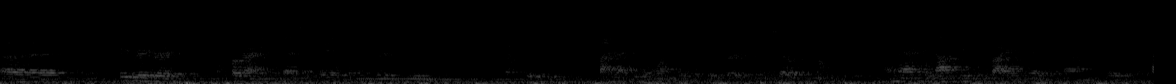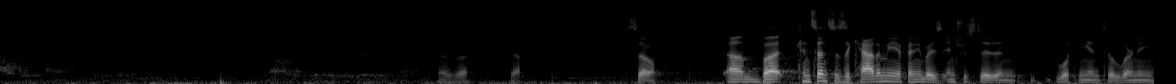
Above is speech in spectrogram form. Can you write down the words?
a pretty rigorous programming test that they administered to to That was a, yeah. So, um, but ConsenSys Academy, if anybody's interested in looking into learning,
